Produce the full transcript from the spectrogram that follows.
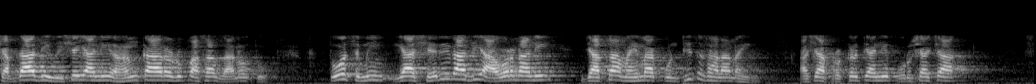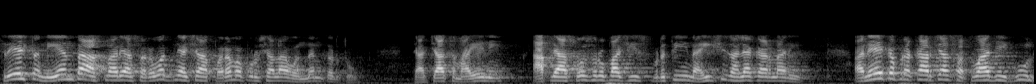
शब्दादी विषय आणि अहंकार रूप असा जाणवतो. तोच मी या शरीरादी आवरणाने ज्याचा महिमा कुंठित झाला नाही अशा प्रकृती आणि पुरुषाच्या श्रेष्ठ नियंता असणाऱ्या सर्वज्ञाच्या परमपुरुषाला वंदन करतो. त्याच्याच मायेने आपल्या स्वस्वरूपाची स्मृती नाहीशी झाल्याकारणाने अनेक प्रकारच्या सत्वादी गुण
